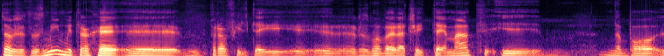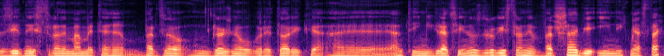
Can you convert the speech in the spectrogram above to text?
Dobrze, to zmieńmy trochę e, profil tej e, rozmowy, raczej temat. No bo z jednej strony mamy tę bardzo groźną retorykę e, antyimigracyjną, z drugiej strony w Warszawie i innych miastach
